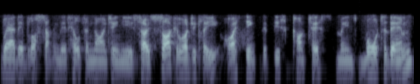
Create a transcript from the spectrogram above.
where they've lost something they've held for 19 years. So psychologically, I think that this contest means more to them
